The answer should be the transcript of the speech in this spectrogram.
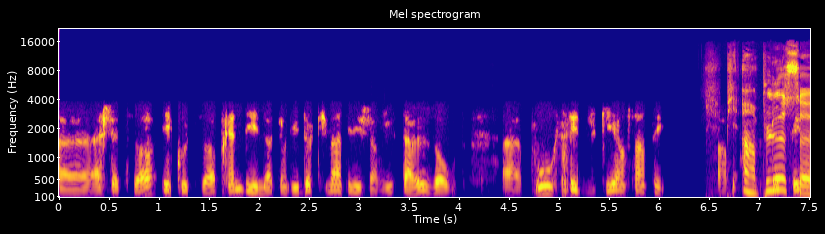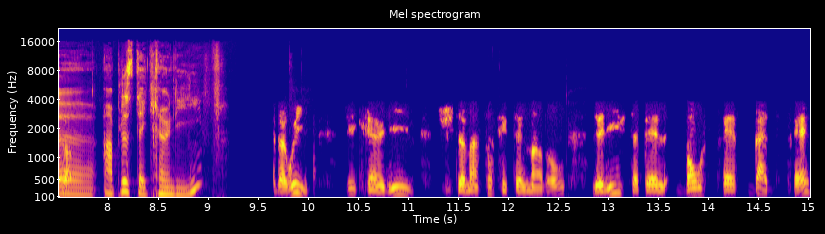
euh, achètent ça, écoutent ça, prennent des notes, ils ont des documents à télécharger, c'est à eux autres, euh, pour s'éduquer en santé. Alors, Puis en plus, euh, en plus, tu as écrit un livre. Ben oui, j'ai écrit un livre. Justement, ça, c'est tellement drôle. Le livre s'appelle Bon stress, bad stress.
